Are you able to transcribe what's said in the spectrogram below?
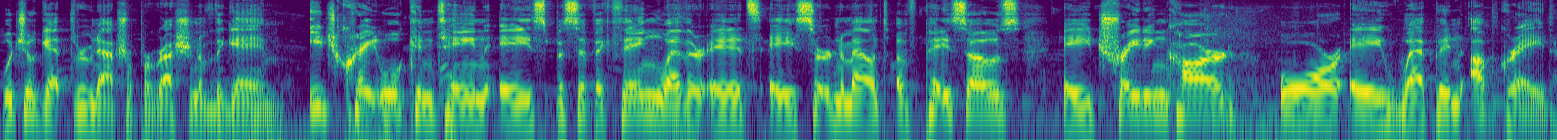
which you'll get through natural progression of the game. Each crate will contain a specific thing, whether it's a certain amount of pesos, a trading card, or a weapon upgrade.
